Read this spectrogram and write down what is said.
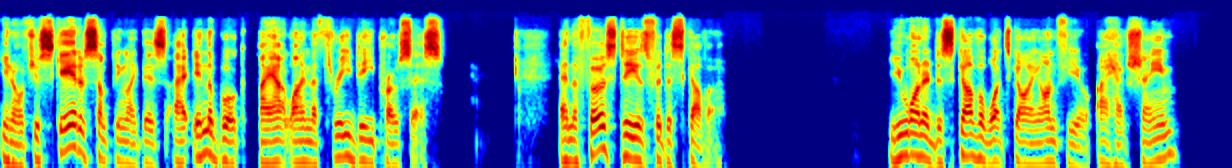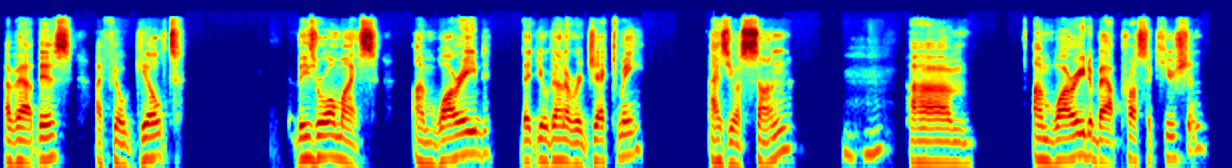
you know, if you're scared of something like this, I, in the book, I outline the 3D process. And the first D is for discover. You want to discover what's going on for you. I have shame about this. I feel guilt. These are all mice. I'm worried that you're going to reject me as your son. Mm-hmm. Um, I'm worried about prosecution.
